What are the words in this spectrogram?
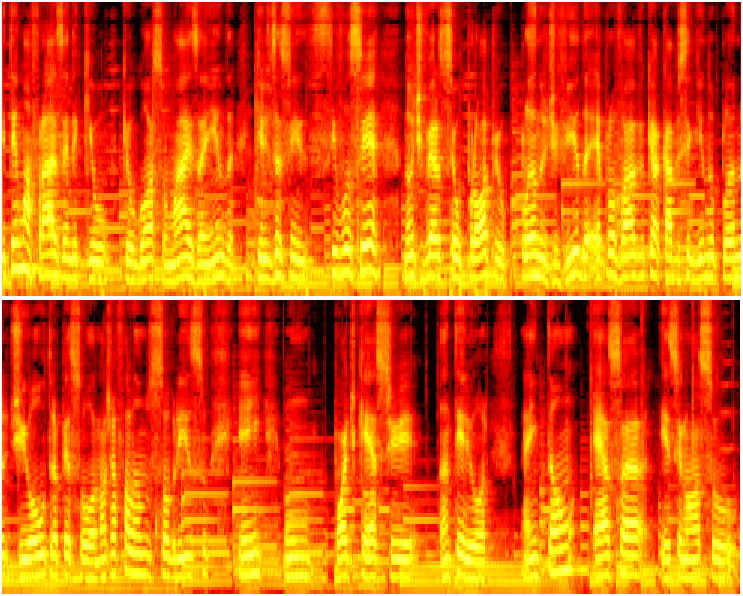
E tem uma frase ainda que eu, que eu gosto mais ainda, que ele diz assim: se você não tiver seu próprio plano de vida, é provável que acabe seguindo o plano de outra pessoa. Nós já falamos sobre isso em um podcast anterior. Então, essa, esse nosso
